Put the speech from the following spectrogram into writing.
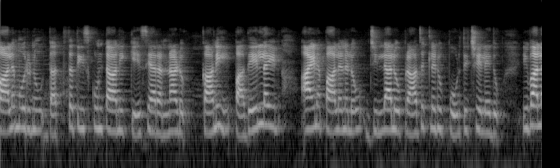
పాలమూరును దత్తత తీసుకుంటా అని కేసీఆర్ అన్నాడు. కానీ పదేళ్ళై ఆయన పాలనలో జిల్లాలో ప్రాజెక్టులను పూర్తి చేయలేదు. ఇవాళ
